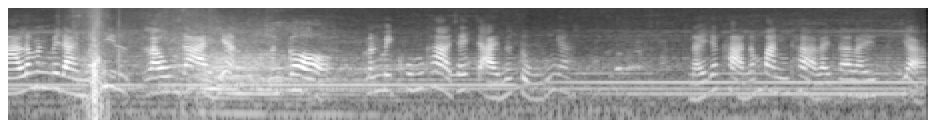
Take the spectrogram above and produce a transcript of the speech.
มาแล้วมันไม่ได้เหมือนที่เราได้เนี่ยมันก็มันไม่คุ้มค่าใช้จ่ายมันสูงไงไหนจะค่าน้ำมันค่าอะไรต่ออะไรทุกอย่าง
